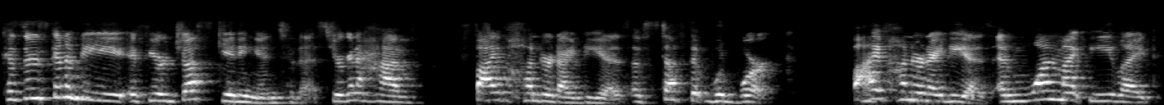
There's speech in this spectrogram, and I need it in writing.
because there's going to be, if you're just getting into this, you're going to have 500 ideas of stuff that would work. 500 ideas. And one might be like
